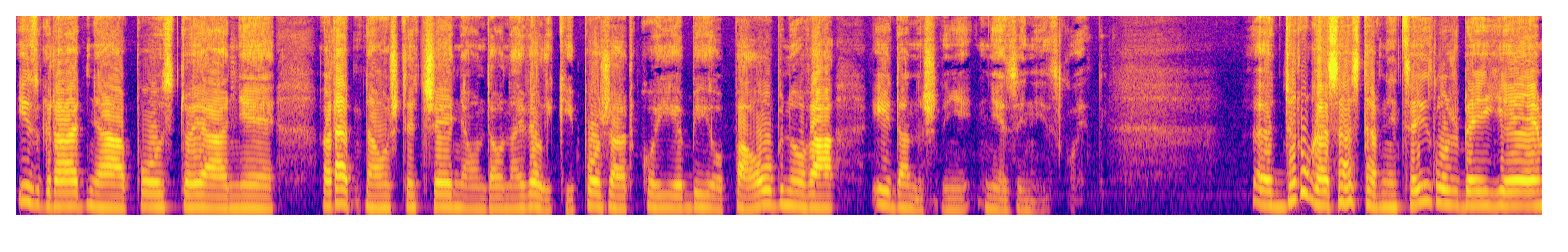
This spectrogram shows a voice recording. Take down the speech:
izgradnja, postojanje, ratna oštećenja, onda onaj veliki požar koji je bio, pa obnova i današnji njezin izgled. E, druga sastavnica izložbe je e,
